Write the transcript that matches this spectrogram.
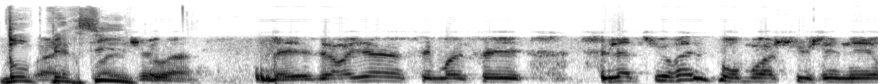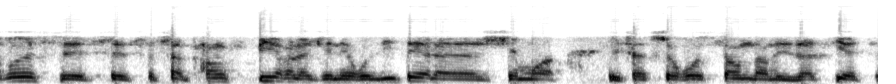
Donc Ouais, merci. ouais, je- ouais. Mais de rien, c'est moi, c'est c'est naturel pour moi. Je suis généreux, ça, ça transpire la générosité là, chez moi et ça se ressent dans les assiettes.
